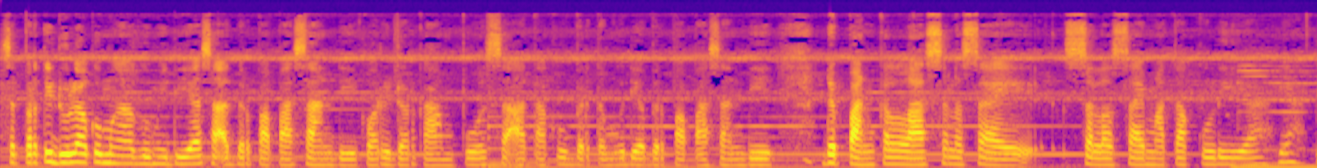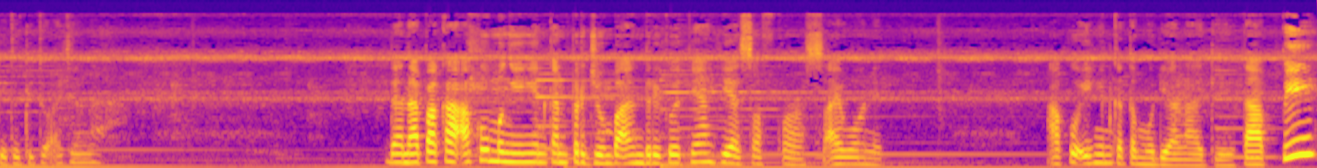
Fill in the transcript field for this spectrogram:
Seperti dulu aku mengagumi dia saat berpapasan di koridor kampus, saat aku bertemu dia berpapasan di depan kelas selesai selesai mata kuliah, ya gitu-gitu aja lah. Dan apakah aku menginginkan perjumpaan berikutnya? Yes, of course, I want it. Aku ingin ketemu dia lagi, tapi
